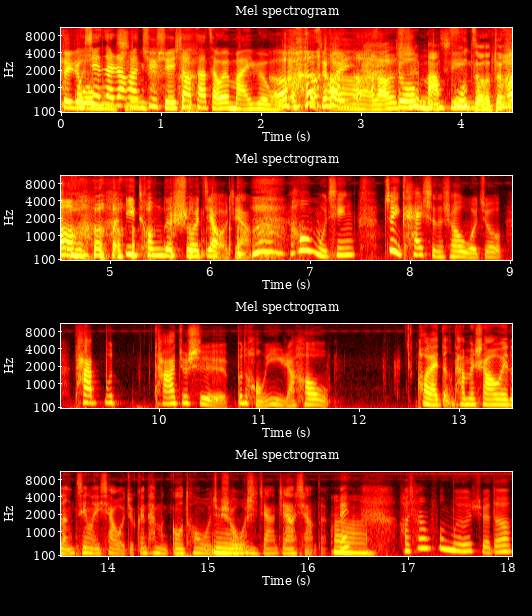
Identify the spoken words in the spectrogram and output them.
对着我我现在让他去学校，他才会埋怨我。就会啊老对我母师蛮负责的，哦，一通的说教这样。然后母亲最开始的时候，我就他不，他就是不同意。然后后来等他们稍微冷静了一下，我就跟他们沟通，我就说嗯我是这样这样想的。哎、嗯好像父母又觉得。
